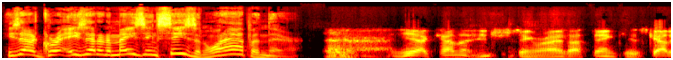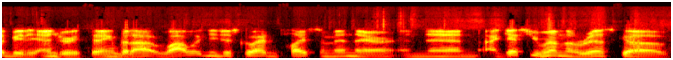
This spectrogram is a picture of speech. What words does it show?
He's had a great. He's had an amazing season. What happened there? Yeah, kind of interesting, right? I think it's got to be the injury thing, but I, why wouldn't you just go ahead and place him in there? And then I guess you run the risk of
